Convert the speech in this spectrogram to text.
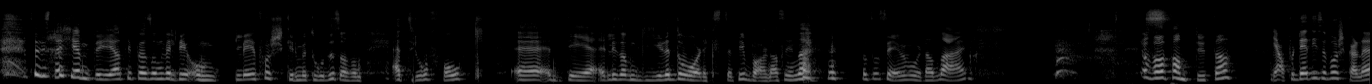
Så jeg synes det er kjempegøy at de på en sånn veldig ordentlig forskermetode sa sånn Jeg tror folk eh, det, liksom gir det dårligste til barna sine. og så ser vi hvordan det er. Og hva fant du ut da? Ja, for det disse forskerne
